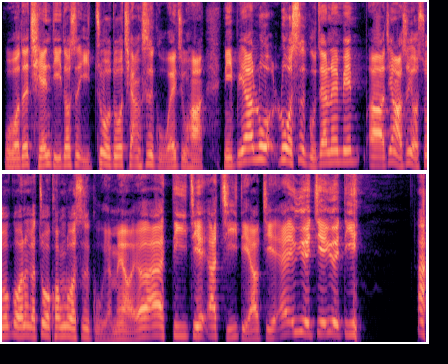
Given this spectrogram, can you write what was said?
我的前提都是以做多强势股为主哈，你不要弱弱势股在那边啊。金老师有说过，那个做空弱势股有没有？要啊低接啊急跌要接，哎越接越低。哈，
